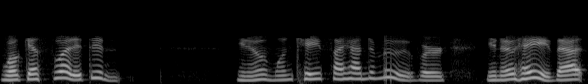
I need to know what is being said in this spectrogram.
Well, guess what? It didn't. You know, in one case I had to move or, you know, hey, that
